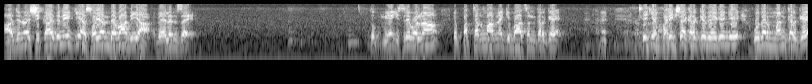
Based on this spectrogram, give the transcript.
और जिन्होंने शिकायत नहीं किया, स्वयं दबा दिया वेलन से। तो मैं इसलिए बोल रहा हूँ कि पत्थर मारने की बात सुन करके ठीक है परीक्षा करके देखेंगे उधर मन करके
